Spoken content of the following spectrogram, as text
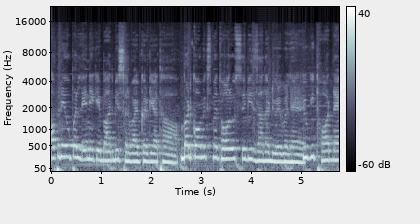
अपने ऊपर लेने के बाद भी सरवाइव कर गया था। बट कॉमिक्स में थॉर उससे भी ज़्यादा ड्यूरेबल है, क्योंकि थॉर ने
